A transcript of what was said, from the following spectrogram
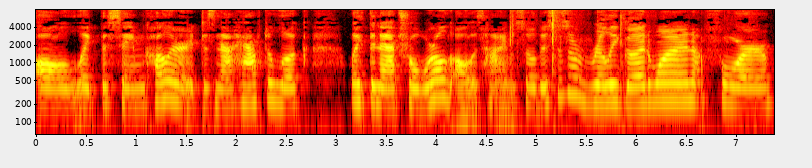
all like the same color. It does not have to look like the natural world all the time. So this is a really good one for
